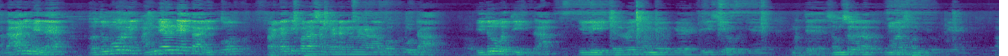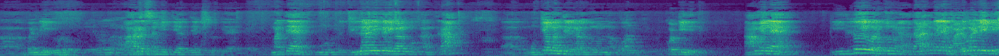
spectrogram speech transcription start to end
ಅದಾದ್ಮೇಲೆ ಹದಿಮೂರನೇ, ಹನ್ನೆರಡನೇ ತಾರೀಕು ಪ್ರಗತಿಪರ ಸಂಘಟನೆಗಳ ಒಕ್ಕೂಟ ಇದ್ರ ವತಿಯಿಂದ ಇಲ್ಲಿ ಚಲರಾಯ ಸ್ವಾಮಿ ಅವ್ರಿಗೆ ಡಿ ಸಿ ಅವ್ರಿಗೆ, ಮತ್ತೆ ಸಂಸದರಾದ ಕುಮಾರಸ್ವಾಮಿ ಅವ್ರಿಗೆ ಬಂಡಿ ಇವರು, ಆಹಾರ ಸಮಿತಿ ಅಧ್ಯಕ್ಷರಿಗೆ, ಮತ್ತೆ ಜಿಲ್ಲಾಧಿಕಾರಿಗಳ ಮುಖಾಂತರ ಮುಖ್ಯಮಂತ್ರಿಗಳಿಗೂ ನಾವು ಕೊಟ್ಟಿದ್ದೀವಿ. ಆಮೇಲೆ ಇಲ್ಲಿವರೆಗೂ ಅದಾದ್ಮೇಲೆ ಮಳವಳ್ಳಿಲಿ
